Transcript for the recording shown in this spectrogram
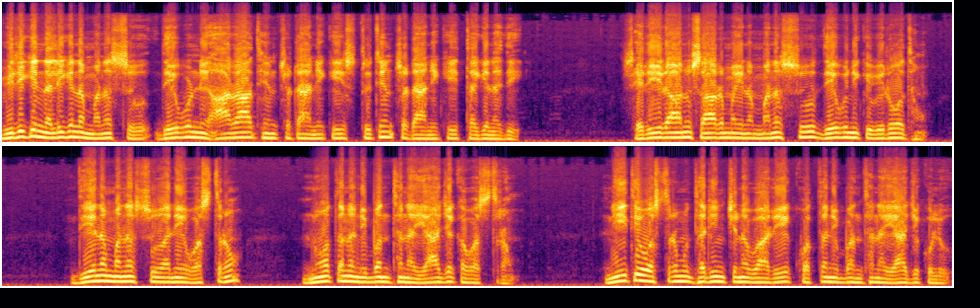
విరిగి నలిగిన మనస్సు దేవుణ్ణి ఆరాధించటానికి స్తుతించడానికి తగినది. శరీరానుసారమైన మనస్సు దేవునికి విరోధం. దీన మనస్సు అనే వస్త్రం నూతన నిబంధన యాజక వస్త్రం. నీతి వస్త్రము ధరించిన వారే కొత్త నిబంధన యాజకులు.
